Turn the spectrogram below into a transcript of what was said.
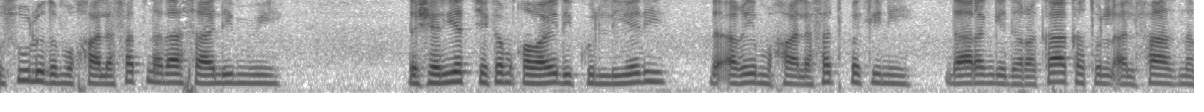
اصول د مخالفت نه دا سالم وي د شریعت چې کوم قواعد کلیه دي د هغې مخالفت پکې نه دارنګه د رکاکة الالفاظ نه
